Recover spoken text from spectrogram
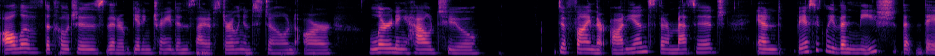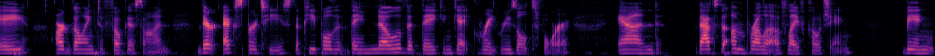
all of the coaches that are getting trained inside of Sterling and Stone are learning how to define their audience, their message, and basically the niche that they are going to focus on, their expertise, the people that they know that they can get great results for. And that's the umbrella of life coaching. Being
